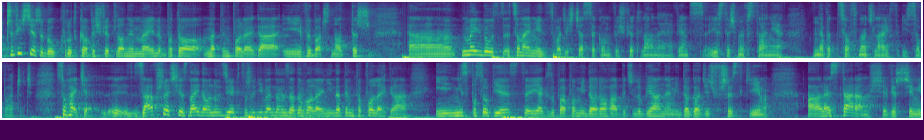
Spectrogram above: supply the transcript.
Oczywiście, że był krótko wyświetlony mail, bo to na tym polega i wybacz, no też e, mail był co najmniej 20 sekund wyświetlony, więc jesteśmy w stanie nawet cofnąć live i zobaczyć. Słuchajcie, y, zawsze się znajdą ludzie, którzy nie będą zadowoleni, na tym to polega i nie sposób jest jak zupa pomidorowa być lubianym i dogodzić wszystkim, ale staram się, wierzcie mi,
